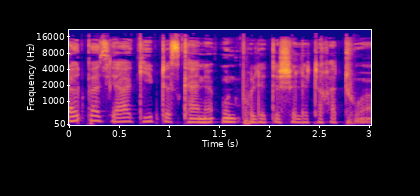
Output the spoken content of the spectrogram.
Laut Basiar gibt es keine unpolitische Literatur.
